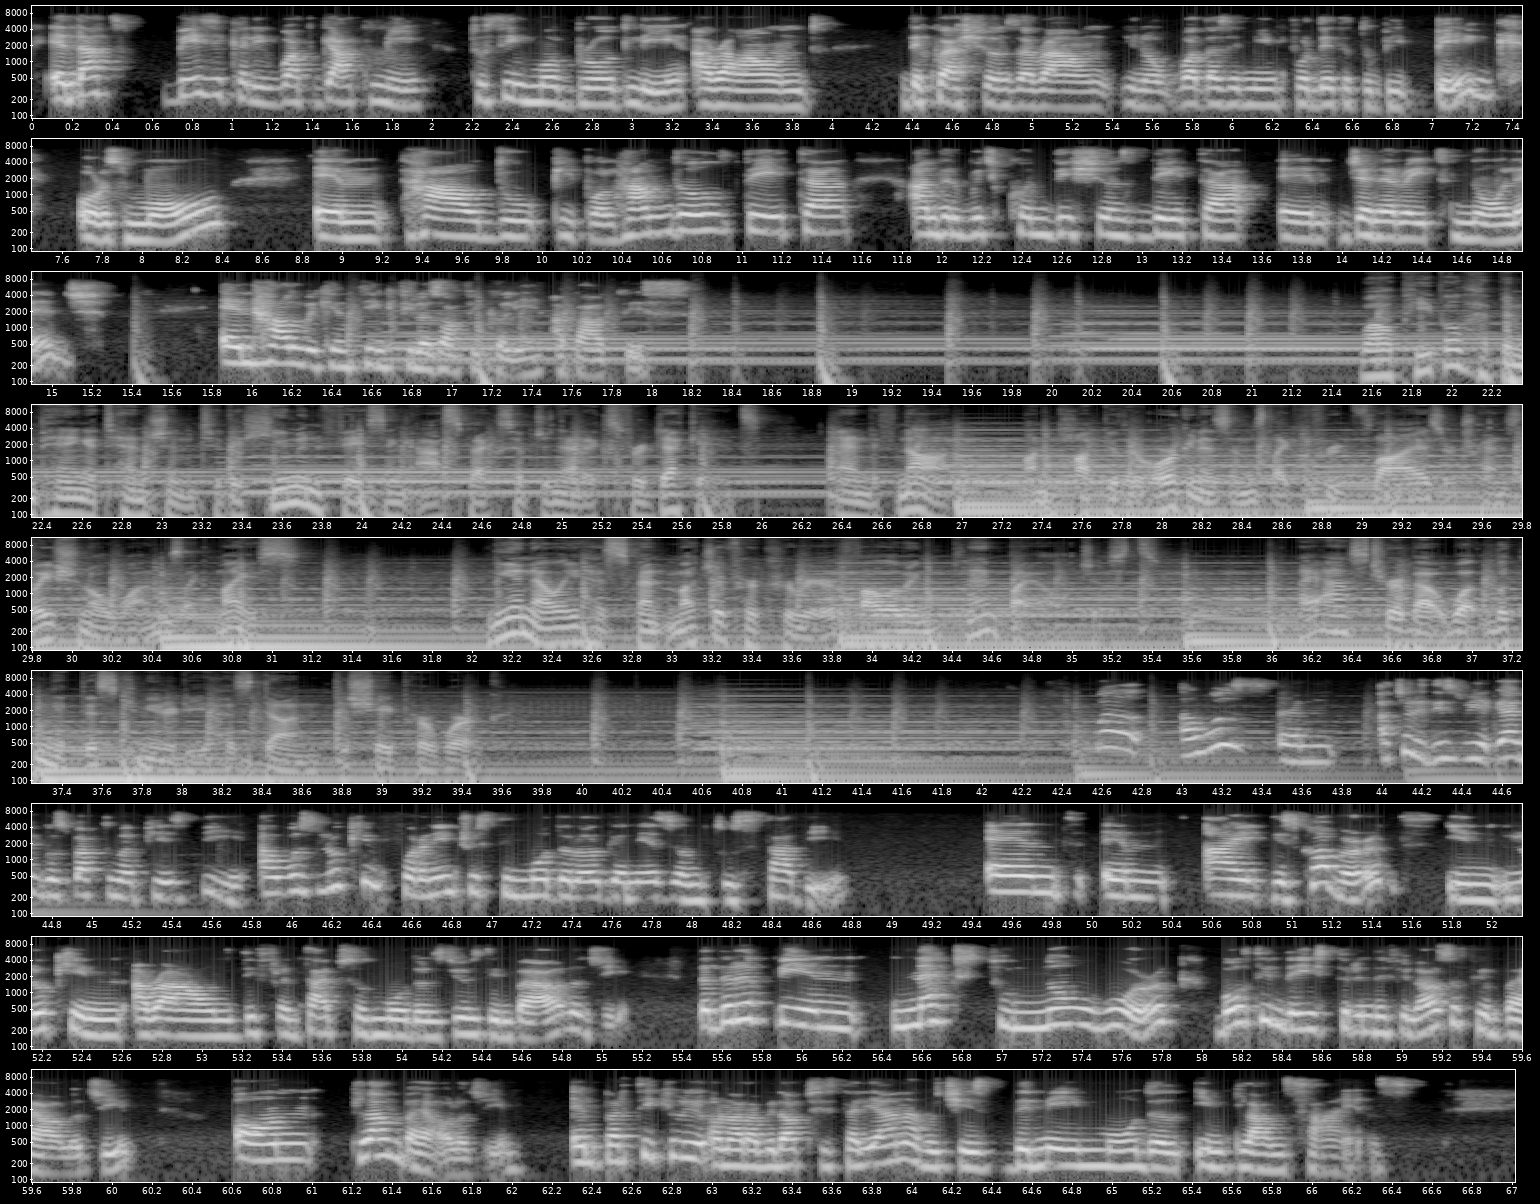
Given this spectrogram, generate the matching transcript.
And that's basically what got me to think more broadly around the questions around, you know, what does it mean for data to be big or small? Um, how do people handle data? Under which conditions data um, generate knowledge? And how we can think philosophically about this. While people have been paying attention to the human facing aspects of genetics for decades, and if not, on popular organisms like fruit flies or translational ones like mice, Leonelli has spent much of her career following plant biologists. I asked her about what looking at this community has done to shape her work. Well, I was um, actually, this again goes back to my PhD. I was looking for an interesting model organism to study. And um, I discovered in looking around different types of models used in biology that there have been next to no work, both in the history and the philosophy of biology, on plant biology, and particularly on Arabidopsis thaliana, which is the main model in plant science.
